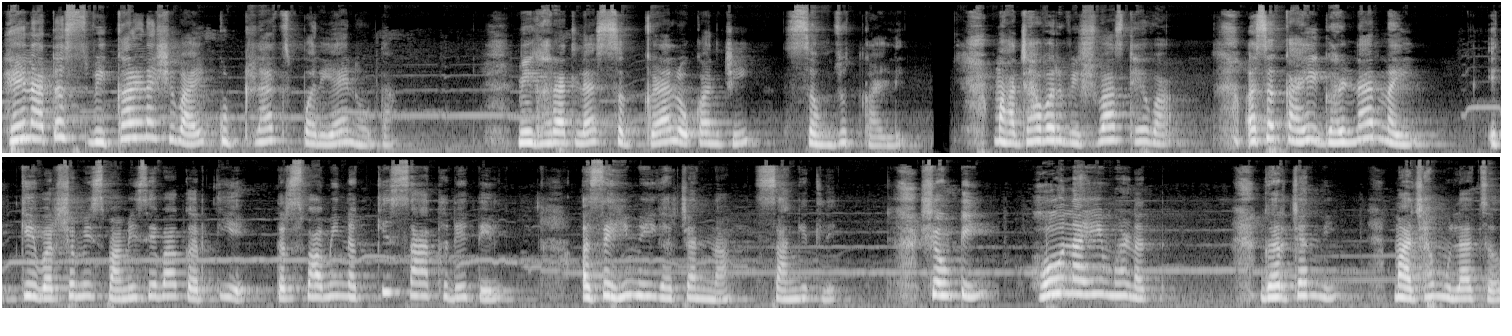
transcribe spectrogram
हे नातं स्वीकारण्याशिवाय कुठलाच पर्याय नव्हता. मी घरातल्या सगळ्या लोकांची समजूत काढली. माझ्यावर विश्वास ठेवा. असं काही घडणार नाही. इतकी वर्ष मी स्वामी सेवा करतीये तर स्वामी नक्की साथ देतील असेही मी घरच्यांना सांगितले. शेवटी हो नाही म्हणत. घरच्यांनी माझ्या मुलाचं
